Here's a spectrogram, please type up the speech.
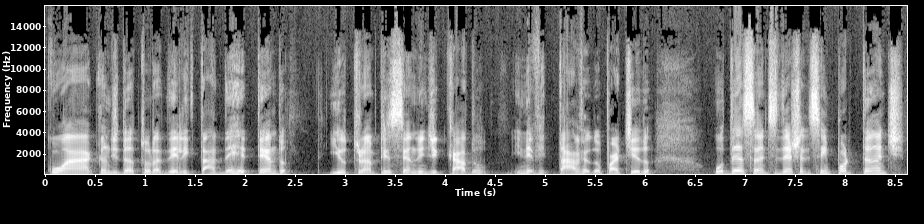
Com a candidatura dele que está derretendo e o Trump sendo indicado inevitável do partido, o DeSantis deixa de ser importante.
